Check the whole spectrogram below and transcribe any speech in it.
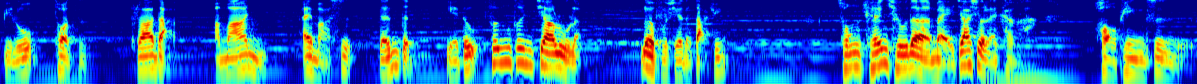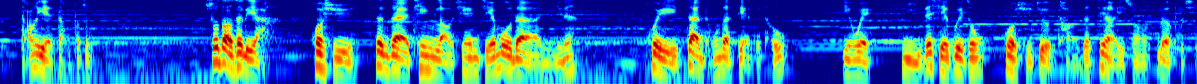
比如拓子。Prada、阿玛尼、爱马仕等等，也都纷纷加入了乐福鞋的大军。从全球的买家秀来看啊，好评是挡也挡不住。说到这里啊，或许正在听老钱节目的你呢，会赞同的点着头，因为你的鞋柜中或许就躺着这样一双乐福鞋。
